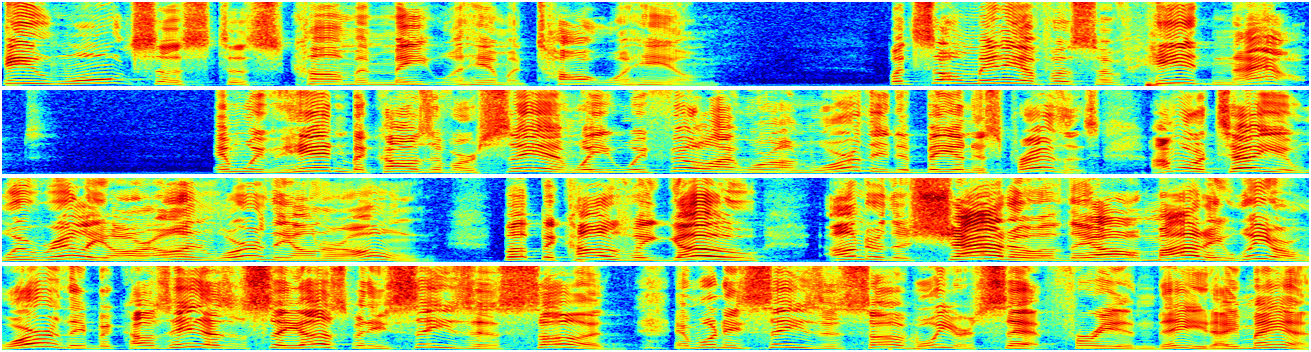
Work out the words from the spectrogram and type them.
He wants us to come and meet with him and talk with him. But so many of us have hidden out. And we've hidden because of our sin. We, we feel like we're unworthy to be in His presence. I'm going to tell you, we really are unworthy on our own. But because we go under the shadow of the Almighty, we are worthy because He doesn't see us, but He sees His Son. And when He sees His Son, we are set free indeed. Amen.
